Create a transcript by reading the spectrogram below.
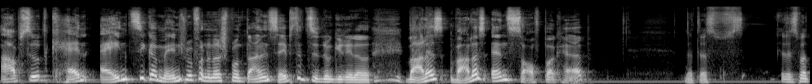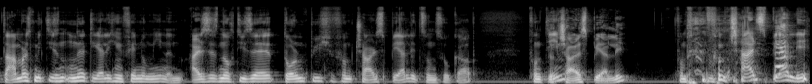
absolut kein einziger Mensch mehr von einer spontanen Selbstentzündung geredet hat? War das, war das ein South Park-Hype? Na, das, das war damals mit diesen unerklärlichen Phänomenen, als es noch diese tollen Bücher von Charles Berlitz und so gab. Von Der dem, Charles Berli? vom, vom Charles Berli,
